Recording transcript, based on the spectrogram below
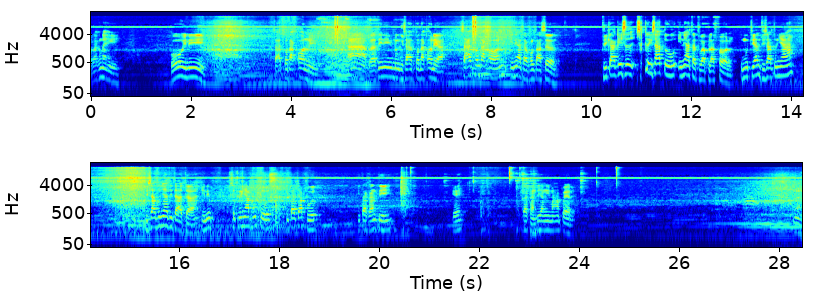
Orang kena oh ini saat kontak on nih. Nah berarti ini nunggu saat kontak on ya. Saat kontak on ini ada voltase. Di kaki screen satu ini ada 12 volt. Kemudian di satunya di satunya tidak ada. Ini screennya putus kita cabut. Kita ganti. Oke. Kita ganti yang 5 ampere nah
